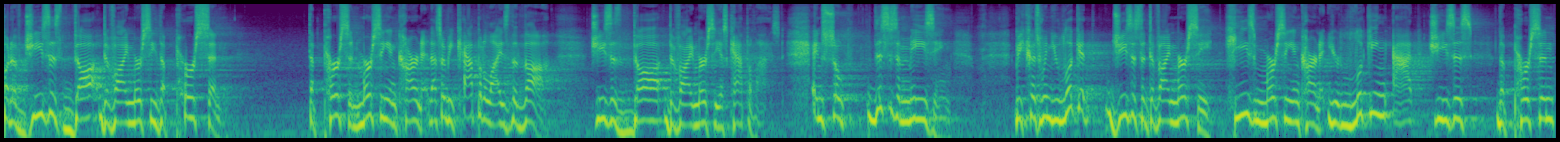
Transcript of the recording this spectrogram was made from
but of Jesus, the divine mercy, the person the person, mercy incarnate. That's why we capitalize the the. Jesus, the divine mercy, is capitalized. And so this is amazing because when you look at Jesus, the divine mercy, he's mercy incarnate. You're looking at Jesus, the person,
